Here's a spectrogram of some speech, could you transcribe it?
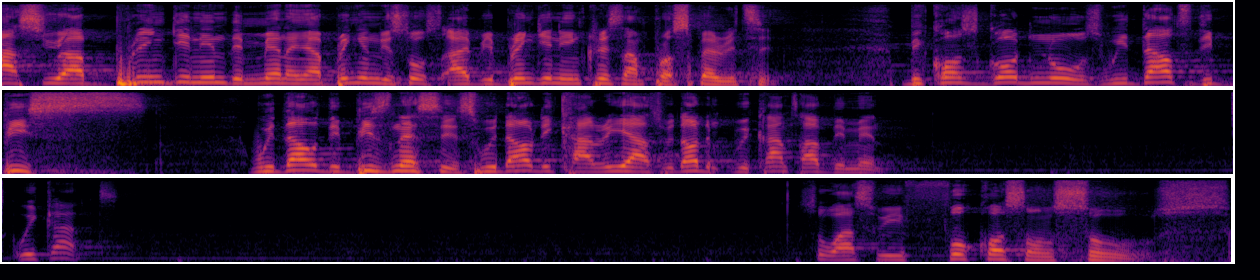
As you are bringing in the men and you are bringing the souls, I'll be bringing increase and prosperity. Because God knows without the beasts, without the businesses, without the careers, without the, we can't have the men. We can't. So as we focus on souls,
